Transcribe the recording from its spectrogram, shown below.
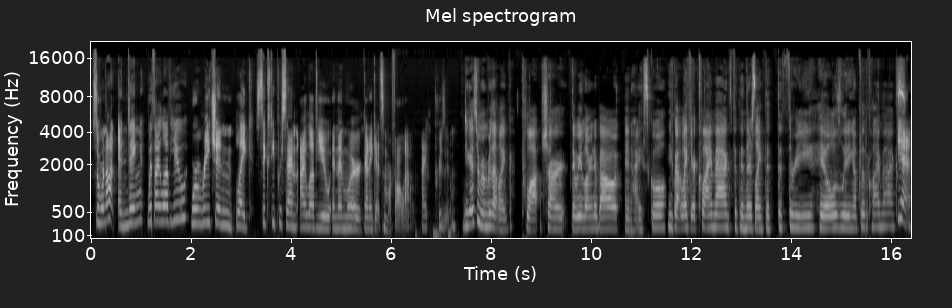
so we're not ending with I love you. We're reaching like 60% I love you and then we're going to get some more fallout, I presume. Do you guys remember that like plot chart that we learned about in high school? You've got like your climax, but then there's like the, the three hills leading up to the climax. Yeah.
